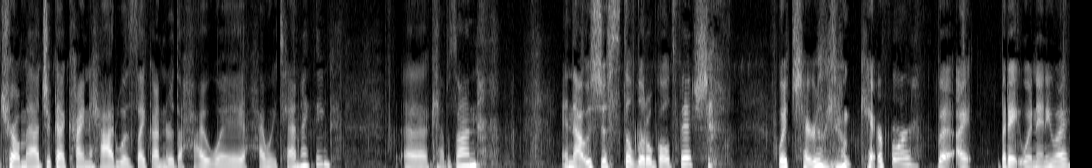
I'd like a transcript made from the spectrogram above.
trail magic I kind of had was like under the highway, Highway 10, I think, uh, Cabazon. And that was just the little goldfish, which I really don't care for, but I but ate one anyway.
